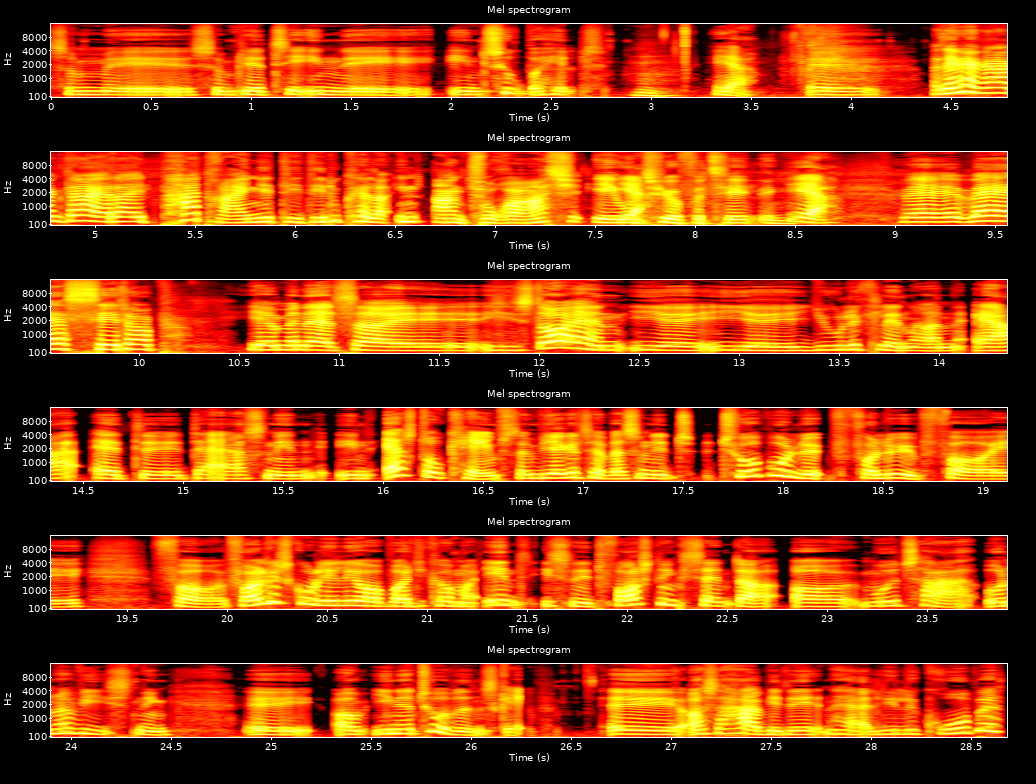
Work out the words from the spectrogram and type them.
som, øh, som bliver til en, øh, en superhelt. Hmm. Ja. Øh. Og den her gang, der er der et par drenge, det er det, du kalder en entourage-eventyrfortælling. Ja. Hvad, hvad er setup? Jamen altså, øh, historien i, øh, i øh, juleklænderen er, at øh, der er sådan en, en astrocamp, som virker til at være sådan et turboforløb for, øh, for folkeskoleelever, hvor de kommer ind i sådan et forskningscenter og modtager undervisning øh, om, i naturvidenskab. Øh, og så har vi den her lille gruppe,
